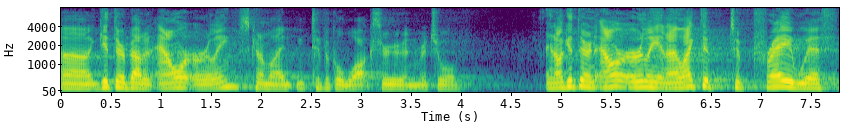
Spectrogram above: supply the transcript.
uh, get there about an hour early. It's kind of my typical walkthrough and ritual. And I'll get there an hour early, and I like to, to pray with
